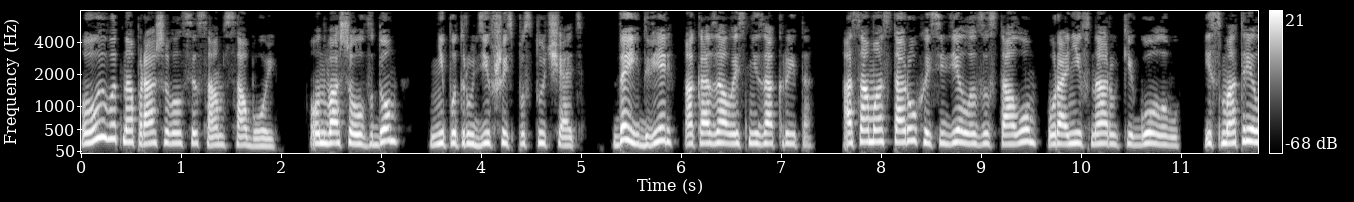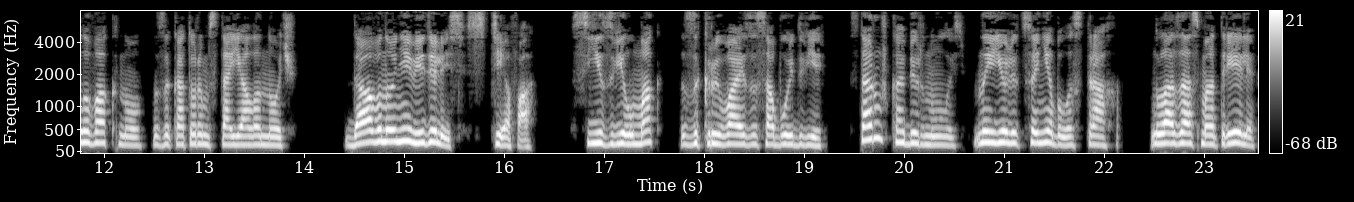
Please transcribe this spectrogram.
вывод напрашивался сам собой. Он вошел в дом, не потрудившись постучать. Да и дверь оказалась не закрыта. А сама старуха сидела за столом, уронив на руки голову, и смотрела в окно, за которым стояла ночь. «Давно не виделись, Стефа!» — съязвил маг, закрывая за собой дверь. Старушка обернулась. На ее лице не было страха. Глаза смотрели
